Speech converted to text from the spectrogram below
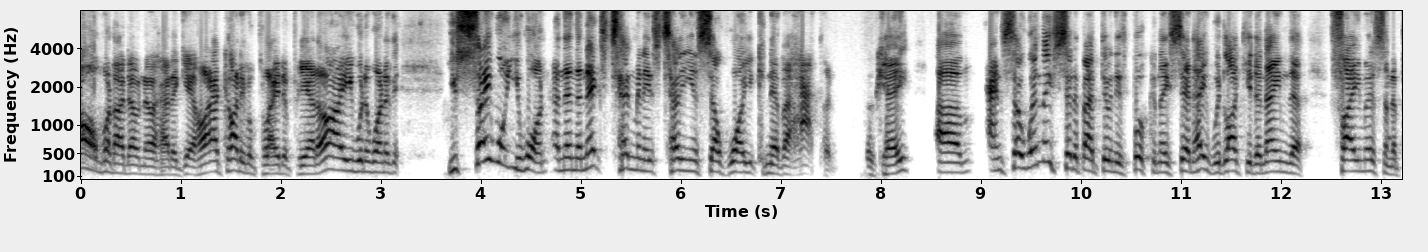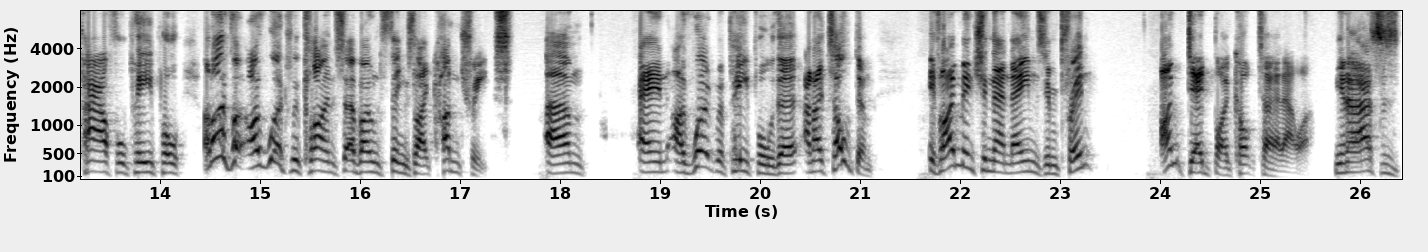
"Oh, but I don't know how to get high. I can't even play the piano. I wouldn't want to." You say what you want, and then the next ten minutes telling yourself why it can never happen. Okay, um, and so when they said about doing this book and they said, hey, we'd like you to name the famous and the powerful people. And I've, I've worked with clients that have owned things like countries. Um, and I've worked with people that, and I told them, if I mention their names in print, I'm dead by cocktail hour. You know, that's as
